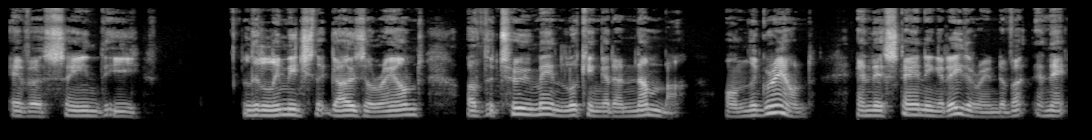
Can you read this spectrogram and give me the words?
ever seen the little image that goes around of the two men looking at a number on the ground, and they're standing at either end of it and they're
